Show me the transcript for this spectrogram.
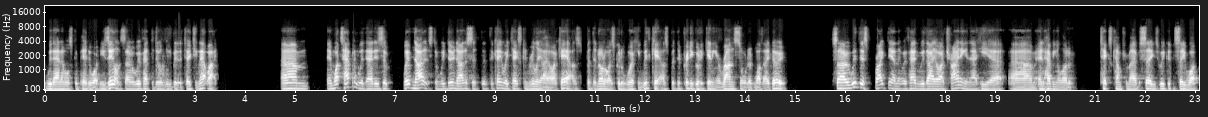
with animals compared to what New Zealand. So we've had to do a little bit of teaching that way. Um, and what's happened with that is that we've noticed, and we do notice that the Kiwi techs can really AI cows, but they're not always good at working with cows, but they're pretty good at getting a run sorted what they do. So with this breakdown that we've had with AI training in that here, um, and having a lot of techs come from overseas, we could see what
